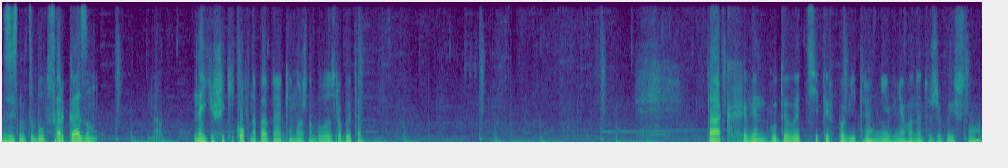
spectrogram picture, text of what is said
Звісно, це був сарказм. На, Найгірший кіков, напевно, який можна було зробити. Так, він буде летіти в повітря. Ні, в нього не дуже вийшло.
